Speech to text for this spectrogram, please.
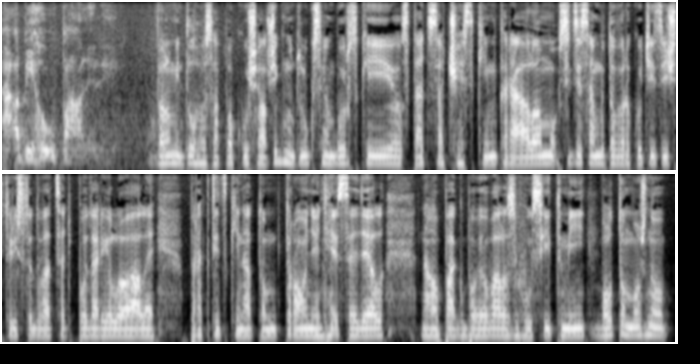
a aby ho upálili. Veľmi dlho sa pokúšal Žigmund Luxemburský stať sa českým kráľom. Sice sa mu to v roku 1420 podarilo, ale prakticky na tom tróne nesedel. Naopak bojoval s husitmi. Bol to možno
